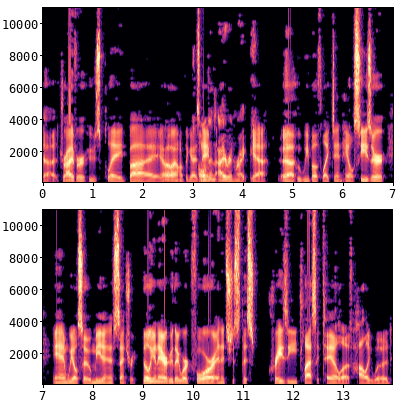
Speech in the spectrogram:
uh, driver, who's played by oh, I don't have the guy's name. Alden Ehrenreich. Yeah, uh, who we both liked in Hail Caesar, and we also meet an eccentric billionaire who they work for, and it's just this crazy classic tale of Hollywood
